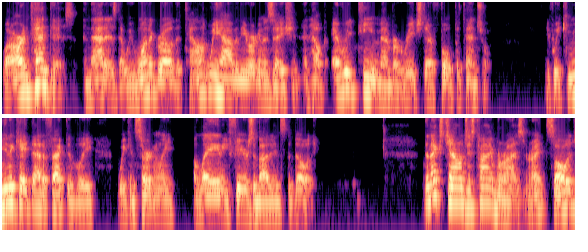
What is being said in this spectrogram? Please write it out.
what our intent is. And that is that we want to grow the talent we have in the organization and help every team member reach their full potential. If we communicate that effectively, we can certainly allay any fears about instability. The next challenge is time horizon, right? Solid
